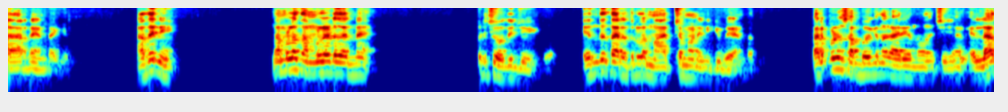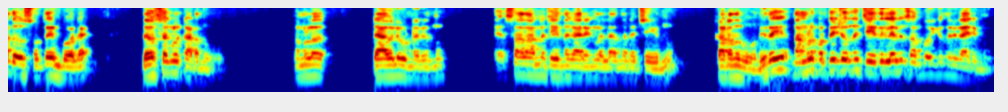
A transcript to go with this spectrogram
ധാരണയുണ്ടെങ്കിൽ അതിന് നമ്മൾ നമ്മളോട് തന്നെ ഒരു ചോദ്യം ചോദിക്കുക. എന്ത് തരത്തിലുള്ള മാറ്റമാണ് എനിക്ക് വേണ്ടത്? പലപ്പോഴും സംഭവിക്കുന്ന കാര്യം എന്താണെന്ന് വെച്ച് കഴിഞ്ഞാൽ എല്ലാ ദിവസത്തെയും പോലെ ദിവസങ്ങൾ കടന്നു പോകും. നമ്മൾ രാവിലെ ഉണരുന്നു സാധാരണ ചെയ്യുന്ന കാര്യങ്ങളെല്ലാം തന്നെ ചെയ്യുന്നു കടന്നു പോകുന്നു. ഇത് നമ്മൾ പ്രത്യേകിച്ച് ഒന്നും ചെയ്തില്ലെങ്കിലും സംഭവിക്കുന്ന ഒരു കാര്യമാണ്.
